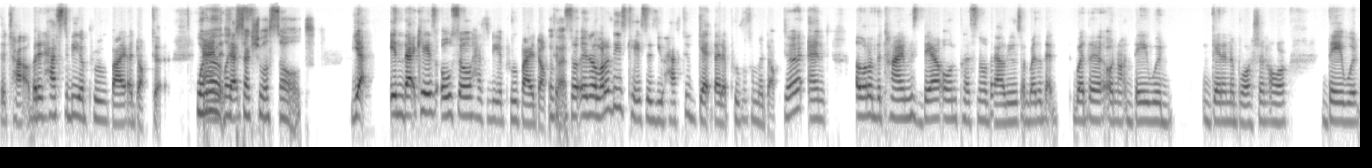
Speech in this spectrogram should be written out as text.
the child, but it has to be approved by a doctor. What and about like sexual assault? Yeah, in that case also has to be approved by a doctor. Okay. So in a lot of these cases you have to get that approval from a doctor and a lot of the times their own personal values on whether that whether or not they would get an abortion or they would,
